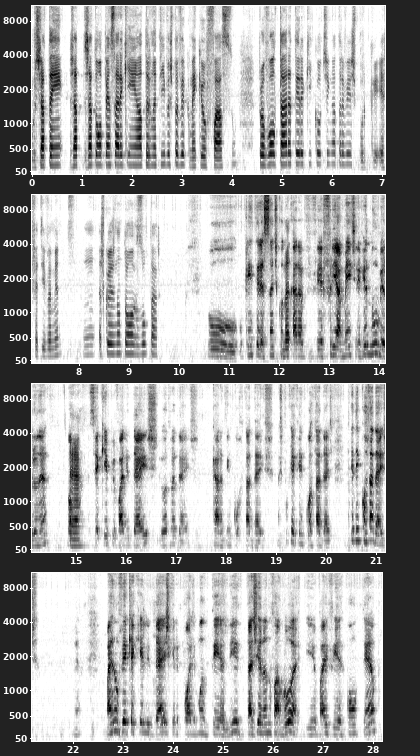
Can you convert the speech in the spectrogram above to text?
Porque já, tem, já, já estão a pensar aqui em alternativas para ver como é que eu faço para voltar a ter aqui coaching outra vez, porque efetivamente hum, as coisas não estão a resultar. O, o que é interessante quando Mas- o cara vê friamente, ele vê número, né? Bom, É. essa equipe vale 10 e outra 10. Cara, tem que cortar 10. Mas por que tem que cortar 10? Porque tem que cortar 10. Né? Mas não vê que aquele 10 que ele pode manter ali está gerando valor e vai ver com o tempo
